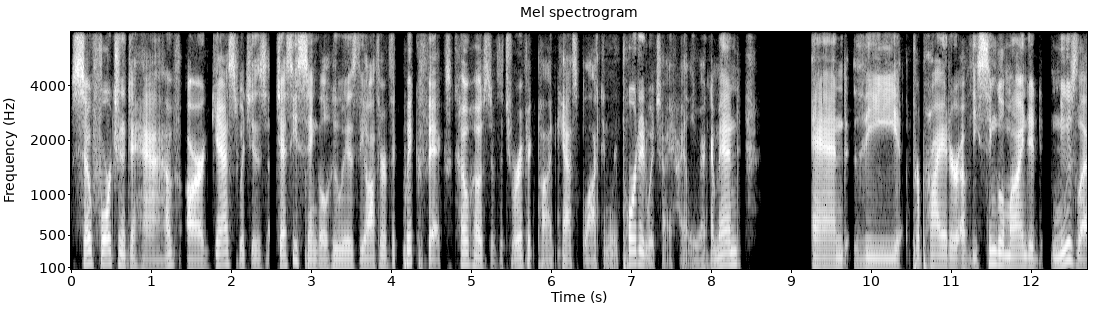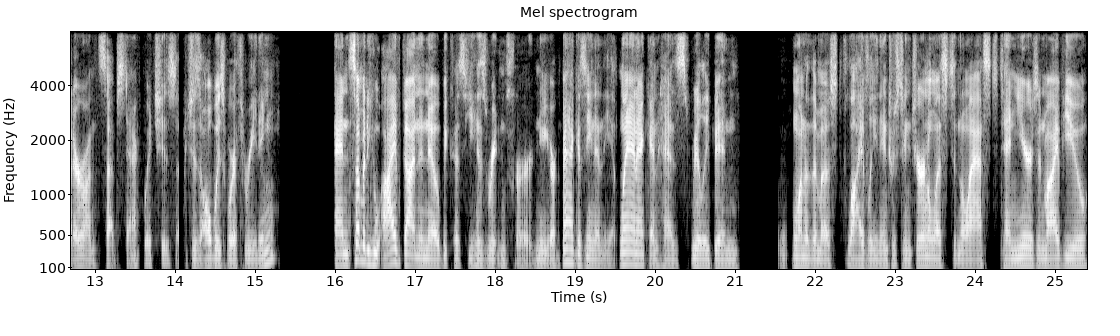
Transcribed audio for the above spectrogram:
so fortunate to have our guest, which is Jesse Singal, who is the author of The Quick Fix, co host of the terrific podcast Blocked and Reported, which I highly recommend, and the proprietor of the Singal-Minded newsletter on Substack, which is which is always worth reading. And somebody who I've gotten to know because he has written for New York Magazine and The Atlantic and has really been one of the most lively and interesting journalists in the last 10 years, in my view.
